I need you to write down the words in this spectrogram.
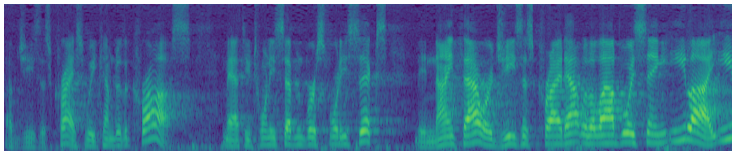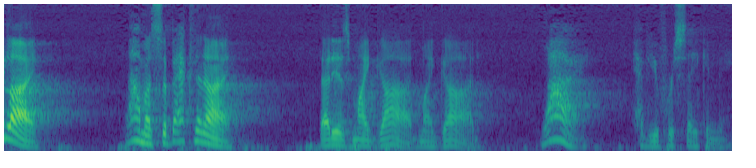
of Jesus Christ. We come to the cross. Matthew 27, verse 46. The ninth hour, Jesus cried out with a loud voice, saying, Eli, Eli, Lama Sabachthani. That is, my God, my God. Why Have you forsaken me?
